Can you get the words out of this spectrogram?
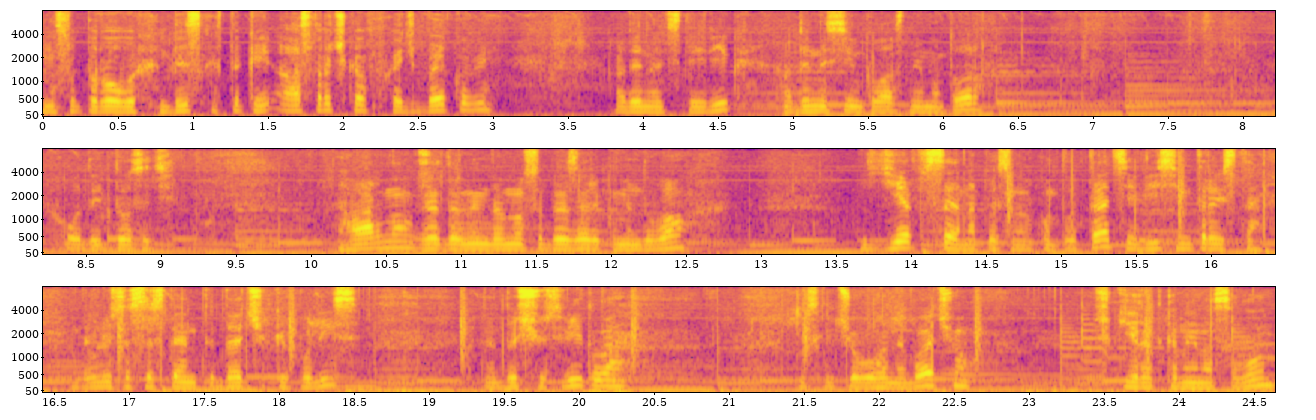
На суперових дисках такий Астрочка в хетчбекові. 11 рік, 1,7 класний мотор. Ходить досить гарно, вже давним-давно себе зарекомендував. Є все написано в комплектації 8300. Дивлюсь асистенти, датчики поліс, дощу світла, із ключового не бачу. Шкіра тканина салон,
